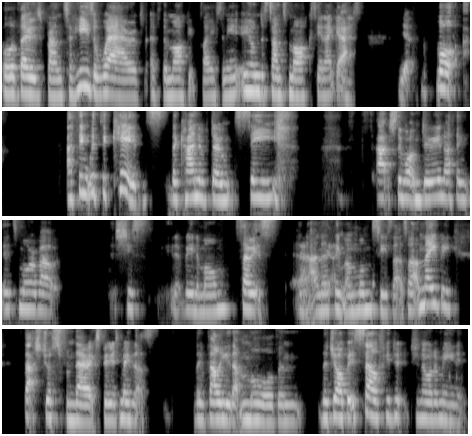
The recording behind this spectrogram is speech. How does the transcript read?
all of those brands. So he's aware of, of the marketplace and he, he understands marketing, I guess. Yeah. But I think with the kids, they kind of don't see actually what I'm doing. I think it's more about she's you know, being a mom. So it's, yeah, and, and, I think my mum sees that as well. And maybe that's just from their experience. Maybe that's, they value that more than the job itself. You do, do you know what I mean?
